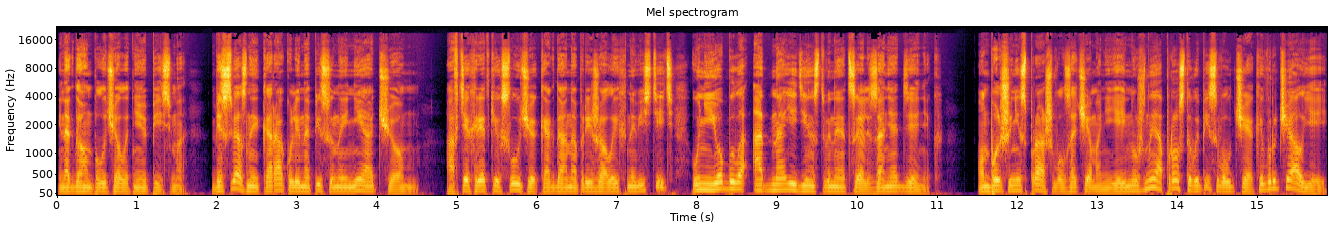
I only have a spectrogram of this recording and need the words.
Иногда он получал от нее письма — Бессвязные каракули, написанные ни о чем. А в тех редких случаях, когда она приезжала их навестить, у нее была одна единственная цель — занять денег. Он больше не спрашивал, зачем они ей нужны, а просто выписывал чек и вручал ей,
